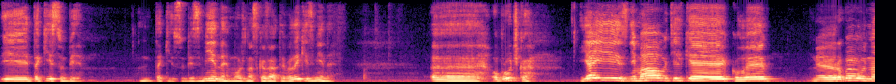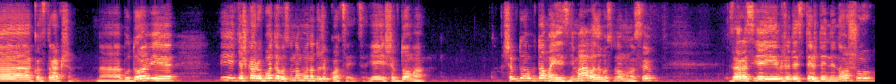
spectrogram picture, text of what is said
і такі собі. Такі собі зміни, можна сказати, великі зміни. Е, обручка. Я її знімав тільки коли е, робив на констракшн, на будові. І тяжка робота, в основному вона дуже коцається. Я її ще вдома. Ще вдома її знімав, але в основному носив. Зараз я її вже десь тиждень не ношу.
